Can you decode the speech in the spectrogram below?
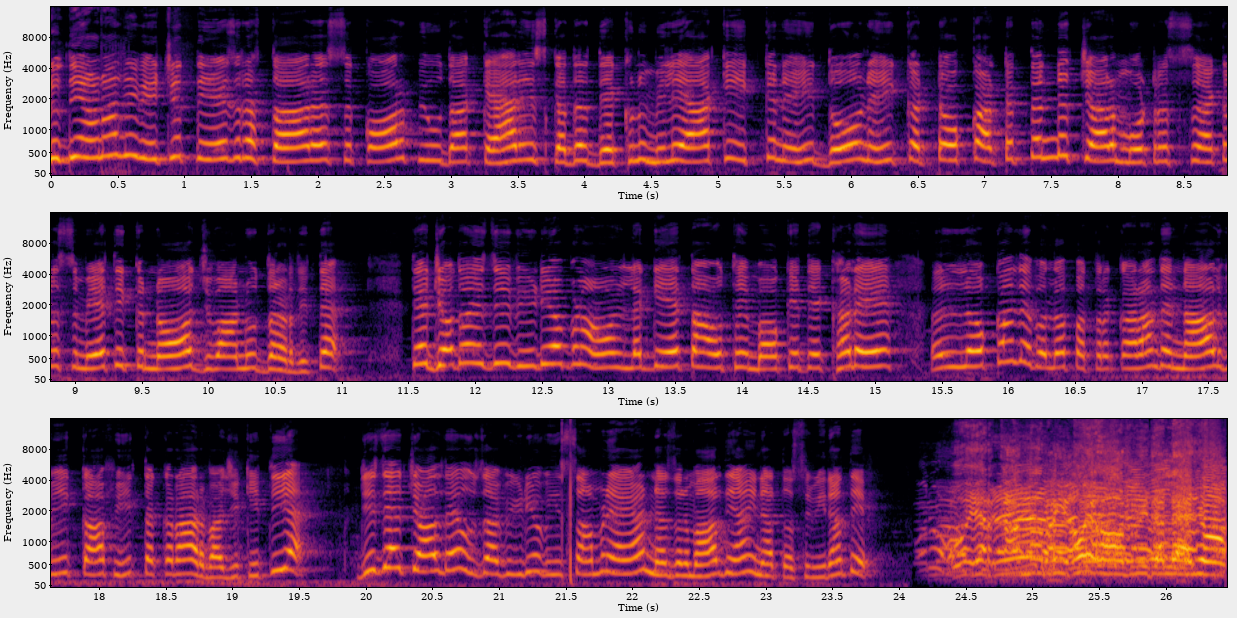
ਲੁਧਿਆਣਾ ਦੇ ਵਿੱਚ ਤੇਜ਼ ਰਫ਼ਤਾਰ ਸਕਾਰਪੀਓ ਦਾ ਕਹਿਰ ਇਸ ਕਦਰ ਦੇਖਣ ਨੂੰ ਮਿਲਿਆ ਕਿ ਇੱਕ ਨਹੀਂ ਦੋ ਨਹੀਂ ਘੱਟੋ ਘੱਟ ਤਿੰਨ ਚਾਰ ਮੋਟਰਸਾਈਕਲ ਸਮੇਤ ਇੱਕ ਨੌਜਵਾਨ ਨੂੰ ਦਰੜ ਦਿੱਤਾ ਤੇ ਜਦੋਂ ਇਸ ਦੀ ਵੀਡੀਓ ਬਣਾਉਣ ਲੱਗੇ ਤਾਂ ਉੱਥੇ ਮੌਕੇ ਤੇ ਖੜੇ ਲੋਕਾਂ ਦੇ ਵੱਲੋਂ ਪੱਤਰਕਾਰਾਂ ਦੇ ਨਾਲ ਵੀ ਕਾਫੀ ਤਕਰਾਰਬਾਜ਼ੀ ਕੀਤੀ ਹੈ ਜਿਸ ਦੇ ਚੱਲਦੇ ਉਸ ਦਾ ਵੀਡੀਓ ਵੀ ਸਾਹਮਣੇ ਆਇਆ ਨਜ਼ਰ ਮਾਰਦੇ ਹਾਂ ਇਹਨਾਂ ਤਸਵੀਰਾਂ ਤੇ। ਓ ਯਾਰ ਕੰਮ ਆ ਬਈ ਓਏ ਹਸਪੀਟਲ ਲੈ ਜਾਓ।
